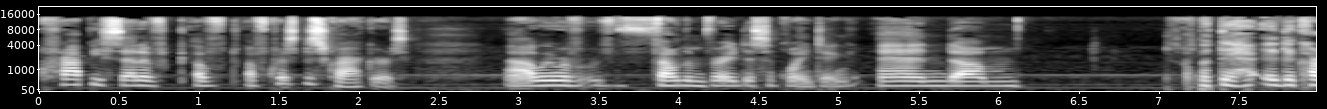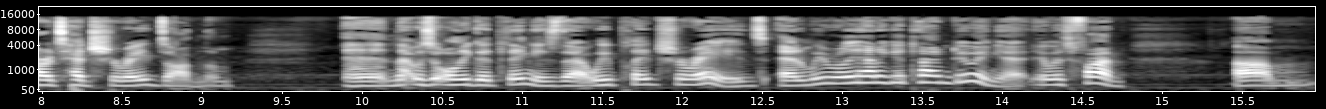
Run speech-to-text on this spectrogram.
crappy set of of, of Christmas crackers. Uh, we were found them very disappointing, and um, but the the cards had charades on them, and that was the only good thing is that we played charades, and we really had a good time doing it. It was fun. Um,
